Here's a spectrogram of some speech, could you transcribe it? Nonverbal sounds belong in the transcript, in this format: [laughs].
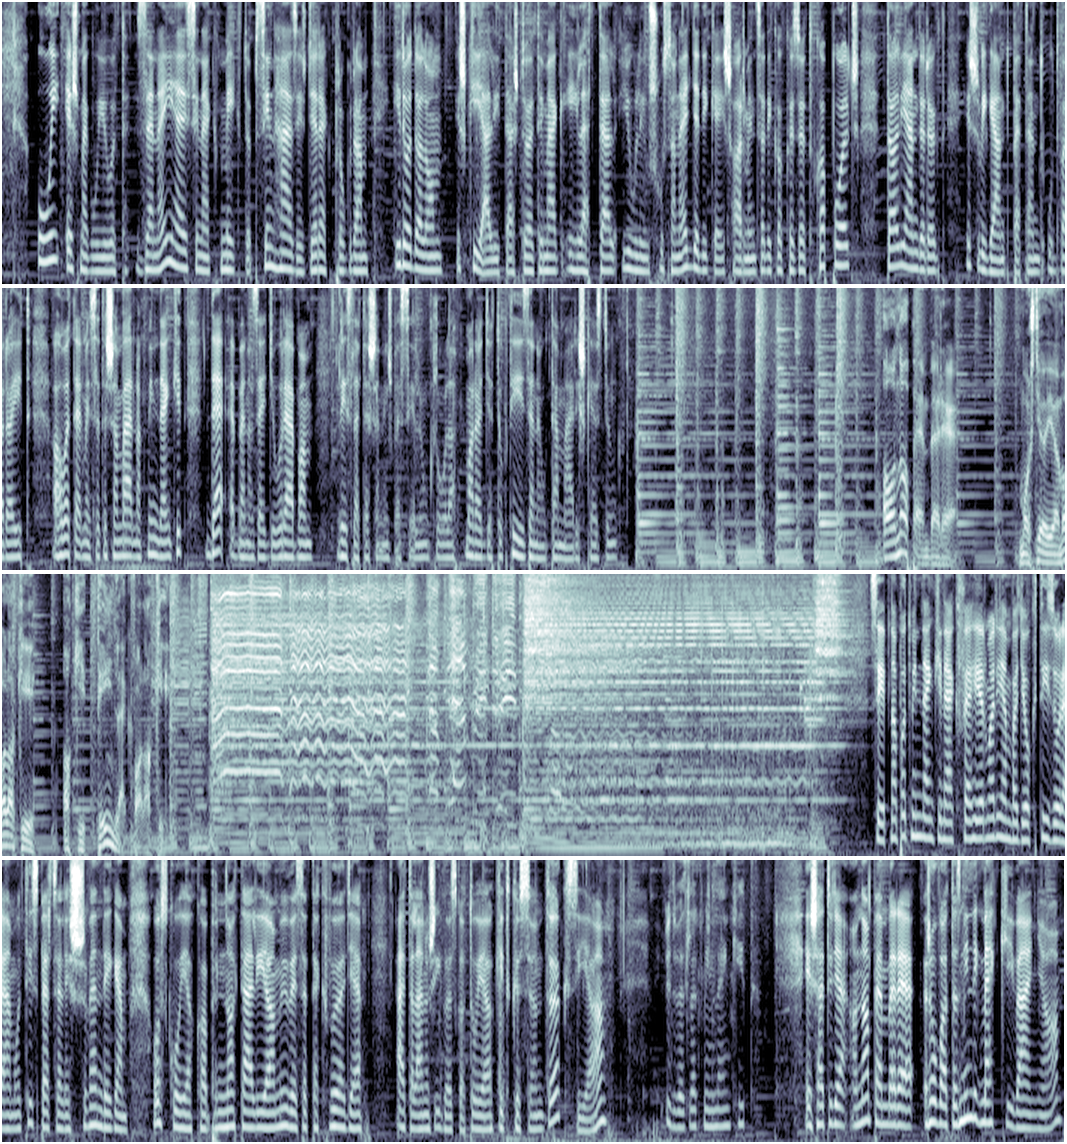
Új és megújult zenei helyszínek, még több színház és gyerekprogram, irodalom és kiállítás tölti meg élettel július 21-e és 30-a között Kapolcs, Talján-Dörögd és Vigánt Petend udvarait, ahova természetesen várnak mindenkit, de ebben az egy órában részletesen is beszélünk róla. Maradjatok, tíz zene után már is kezdünk. A napembere. Most jöjjön valaki, aki tényleg valaki. Szép napot mindenkinek, Fehér Marian vagyok, 10 óra elmúlt 10 perccel, és vendégem Oszkó Jakab Natália, Művészetek Völgye általános igazgatója, akit köszöntök. Szia! Üdvözlök mindenkit! És hát ugye a napembere rovat az mindig megkívánja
